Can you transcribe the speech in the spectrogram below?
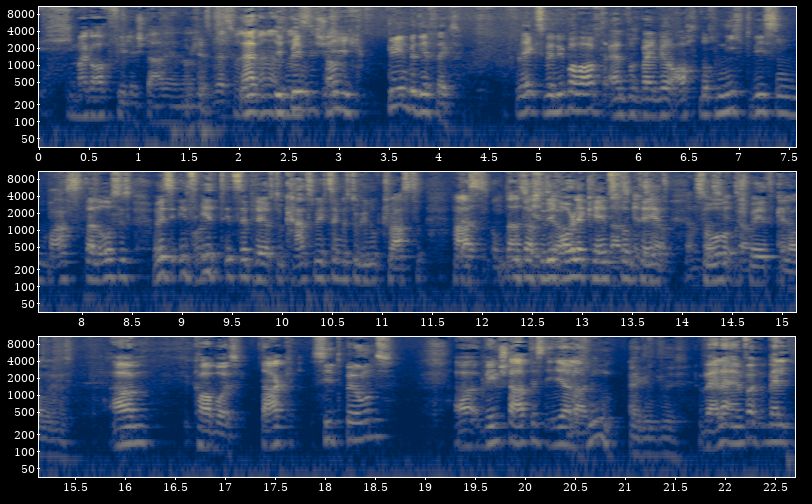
ich mag auch viele Stadien. Okay. Also, weißt du, was Nein, ich meine? ich, Also, ist bin, ich bin bei dir Flex. Flex, wenn überhaupt, einfach weil wir auch noch nicht wissen, was da los ist. Und It's, it's, it's, it's the Playoffs. Du kannst mir nicht sagen, dass du genug Trust hast Das- um und das dass du die ja. Rolle kennst Das von Tate ja. So ja. spät. Ja. Genau so ist es. Ähm, Cowboys. Doug sieht bei uns. Äh, wen startest eher Lack? Warum eigentlich? Weil er einfach, weil,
